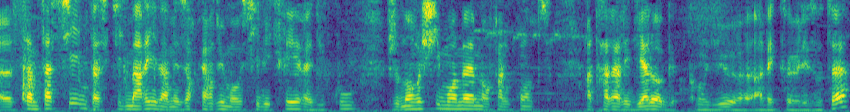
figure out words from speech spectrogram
Euh, ça me fascine parce qu'il m'arrive à mes heures perdues moi aussi d'écrire et du coup je m'enrichis moi-même en fin de compte à travers les dialogues qui ont lieu euh, avec euh, les auteurs,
